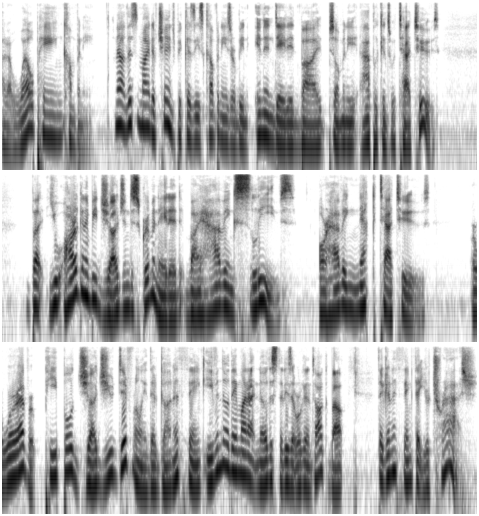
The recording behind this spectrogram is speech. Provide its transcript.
at a well-paying company, now this might have changed because these companies are being inundated by so many applicants with tattoos. But you are going to be judged and discriminated by having sleeves or having neck tattoos or wherever, people judge you differently. They're going to think, even though they might not know the studies that we're going to talk about, they're going to think that you're trash.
